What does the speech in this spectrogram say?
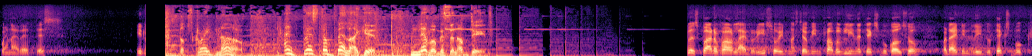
when I read this. It Subscribe now and press the bell icon. Never miss an update. It was part of our library, so it must have been probably in the textbook also, but I didn't read the textbook.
